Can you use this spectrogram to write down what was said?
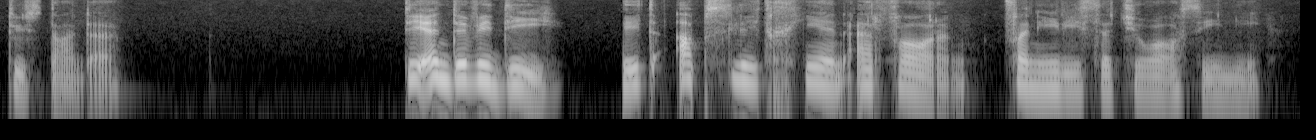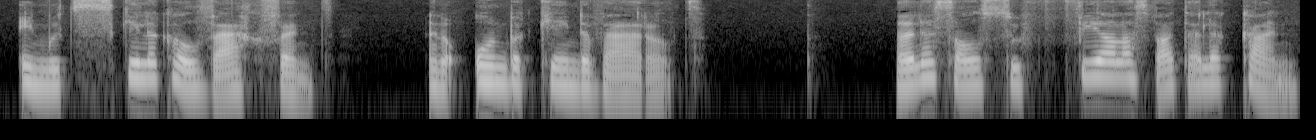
toestande. Die individu het absoluut geen ervaring van hierdie situasie nie en moet skielik al wegvind in 'n onbekende wêreld. Hulle sal soveel as wat hulle kan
